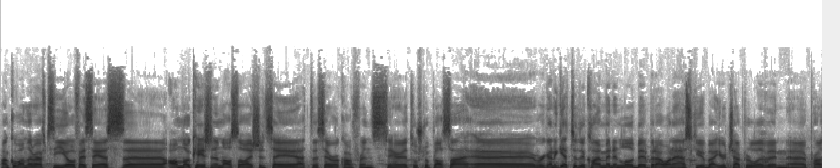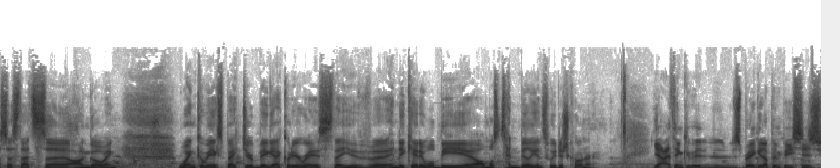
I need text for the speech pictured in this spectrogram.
Anko Vanderwerf, CEO of SAS, uh, on location and also, I should say, at the Zero conference here at Oslo Plaza. Uh, we're going to get to the climate in a little bit, but I want to ask you about your Chapter 11 uh, process that's ongoing. When can we expect your big equity raise that you've indicated will be almost 10 billion Swedish kroner? Yeah, I think let's break it up in pieces.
